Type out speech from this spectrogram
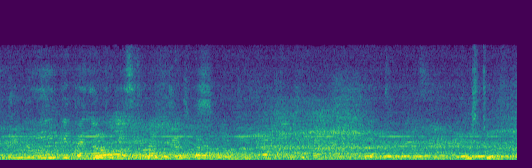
niño. Y que tengamos felicidades para Listo.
